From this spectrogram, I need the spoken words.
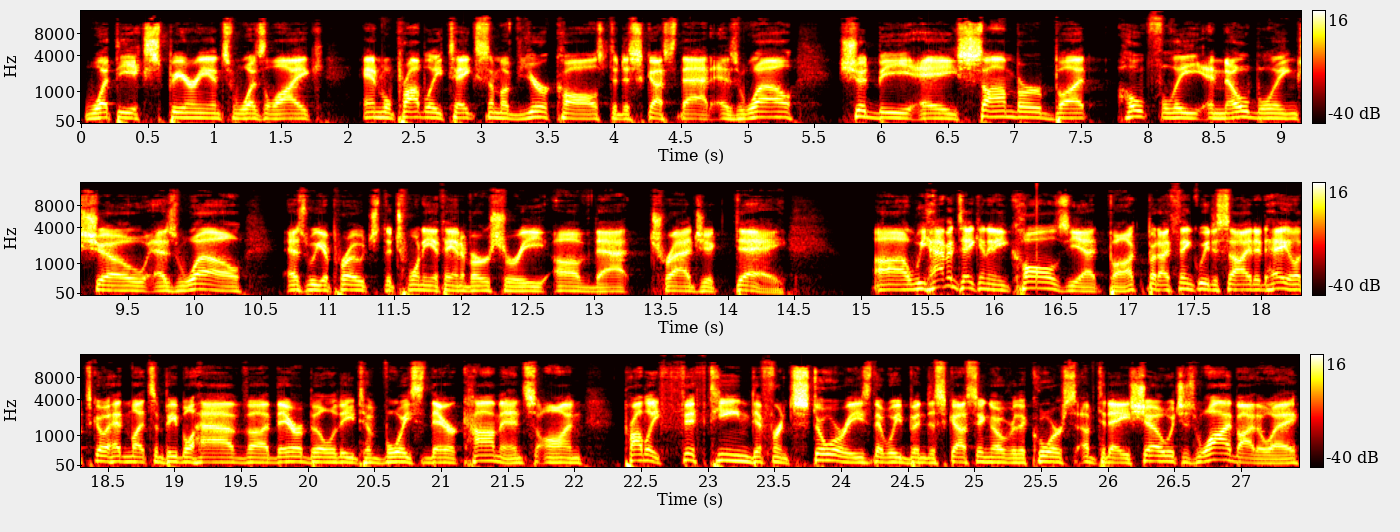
what the experience was like, and we'll probably take some of your calls to discuss that as well. Should be a somber but hopefully ennobling show as well as we approach the 20th anniversary of that tragic day. Uh, we haven't taken any calls yet, Buck, but I think we decided, hey, let's go ahead and let some people have uh, their ability to voice their comments on probably 15 different stories that we've been discussing over the course of today's show, which is why, by the way,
